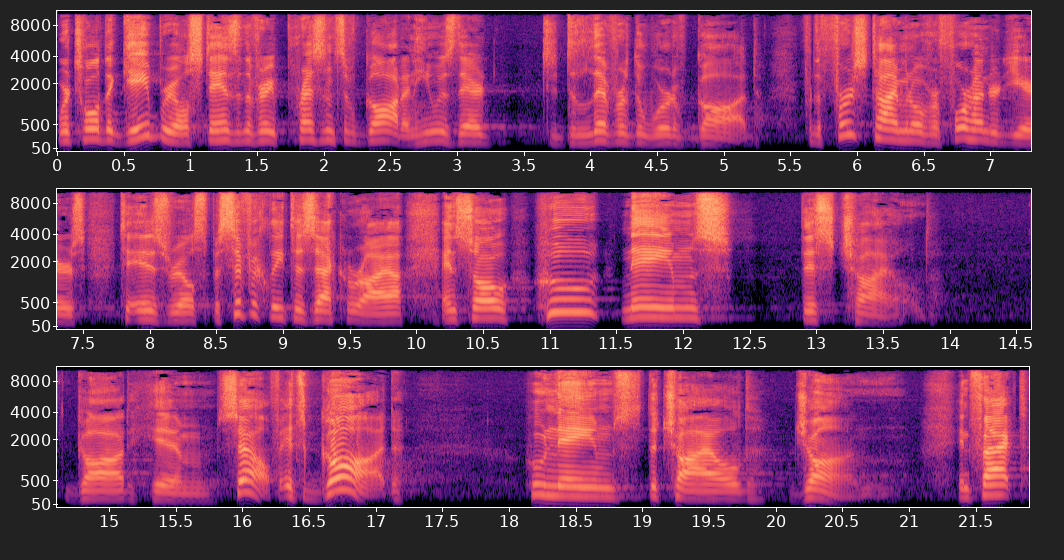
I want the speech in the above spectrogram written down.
we're told that Gabriel stands in the very presence of God, and he was there to deliver the word of God for the first time in over 400 years to Israel, specifically to Zechariah. And so, who names this child? God Himself. It's God who names the child John. In fact,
